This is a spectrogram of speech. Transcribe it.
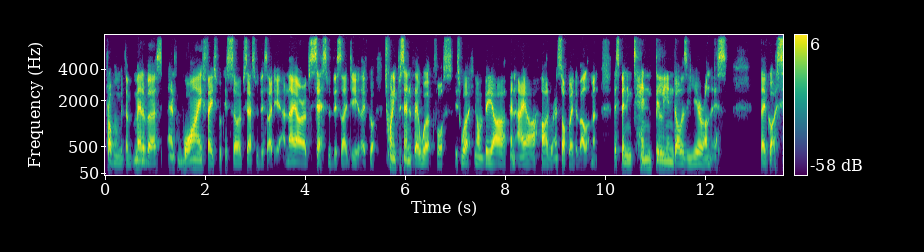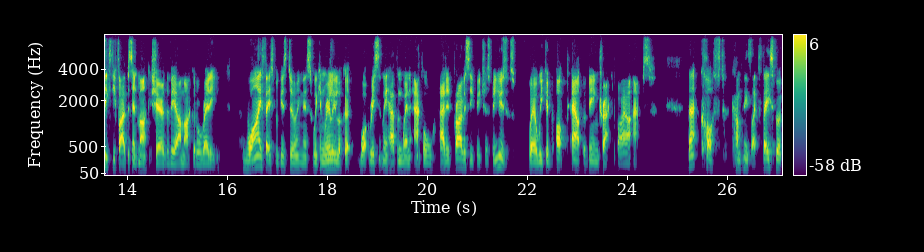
problem with the metaverse and why Facebook is so obsessed with this idea, and they are obsessed with this idea. They've got 20% of their workforce is working on VR and AR hardware and software development. They're spending $10 billion a year on this. They've got a 65% market share of the VR market already. Why Facebook is doing this, we can really look at what recently happened when Apple added privacy features for users, where we could opt out of being tracked by our apps. That cost companies like Facebook,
